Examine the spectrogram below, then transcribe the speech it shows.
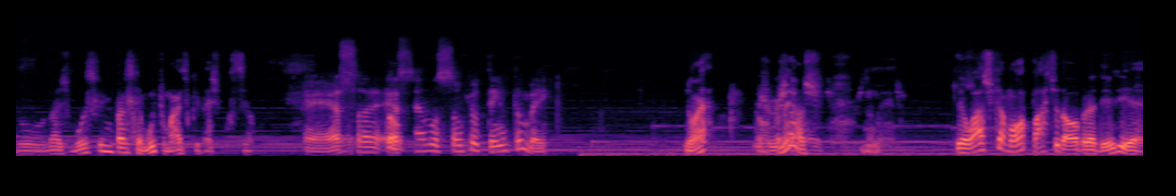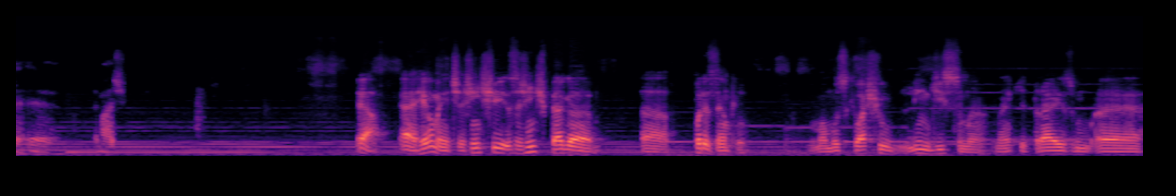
no- nas músicas, me parece que é muito mais do que 10%. É, essa, Então- essa é a noção que eu tenho também. Não é? Eu também acho. Justamente. Eu acho que a maior parte da obra dele é, é, é mágica. É, é, realmente. A gente, se a gente pega, ah, por exemplo, uma música que eu acho lindíssima, né, que traz é,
